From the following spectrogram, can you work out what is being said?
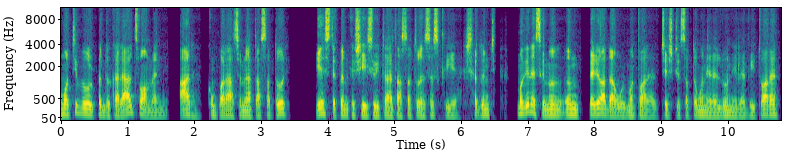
motivul pentru care alți oameni ar cumpăra asemenea tastaturi este pentru că și ei se uită la tastatură să scrie. Și atunci mă gândesc că în, în perioada următoare, ce știu, săptămânile, lunile viitoare,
